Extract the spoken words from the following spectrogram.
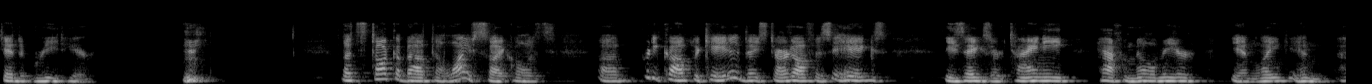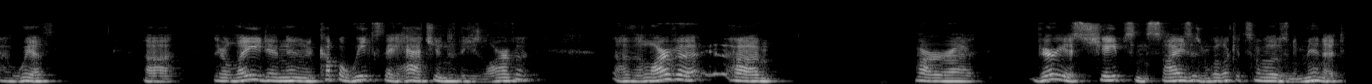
tend to breed here. Let's talk about the life cycle. It's uh, pretty complicated. They start off as eggs. These eggs are tiny, half a millimeter in length, in uh, width. Uh, they're laid and in a couple weeks they hatch into these larvae. Uh, the larvae um, are uh, various shapes and sizes, and we'll look at some of those in a minute,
